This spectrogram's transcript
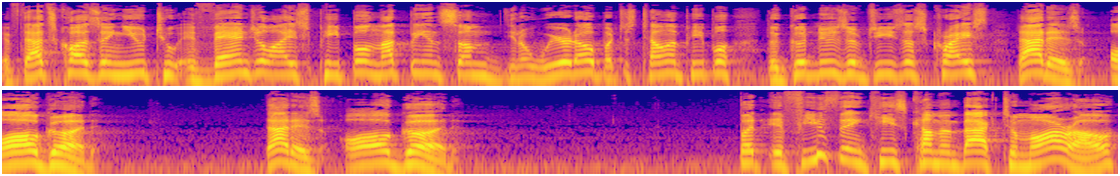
if that's causing you to evangelize people, not being some, you know, weirdo, but just telling people the good news of Jesus Christ, that is all good. That is all good. But if you think he's coming back tomorrow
